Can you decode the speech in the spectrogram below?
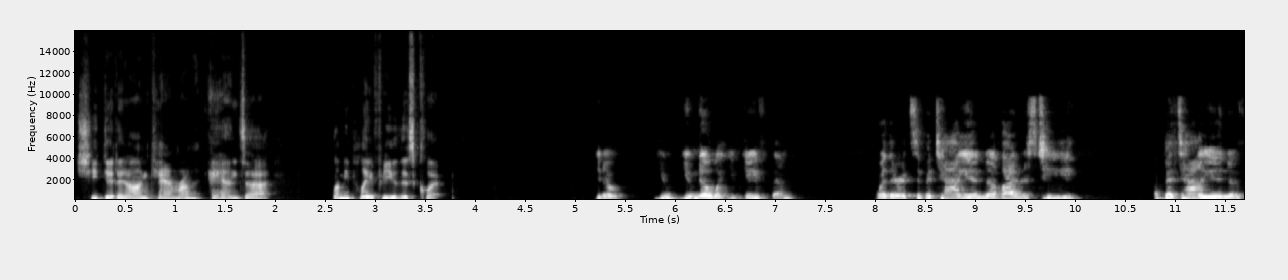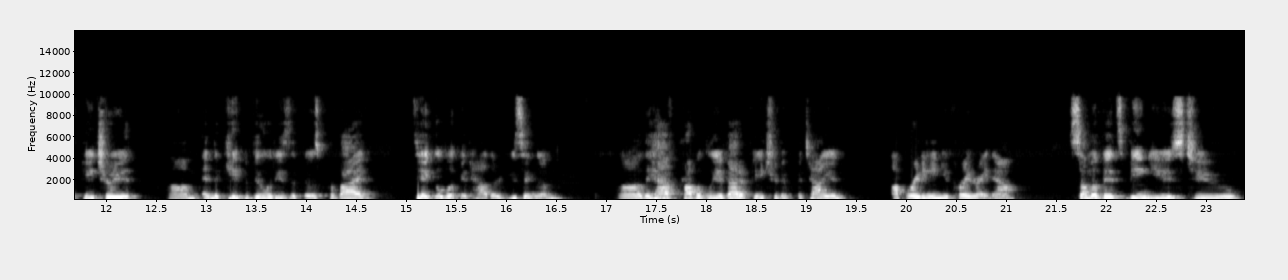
she did it on camera, and uh, let me play for you this clip. You know, you, you know what you gave them whether it's a battalion of IRIS-T, a battalion of Patriot, um, and the capabilities that those provide, take a look at how they're using them. Uh, they have probably about a Patriot of battalion operating in Ukraine right now. Some of it's being used to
